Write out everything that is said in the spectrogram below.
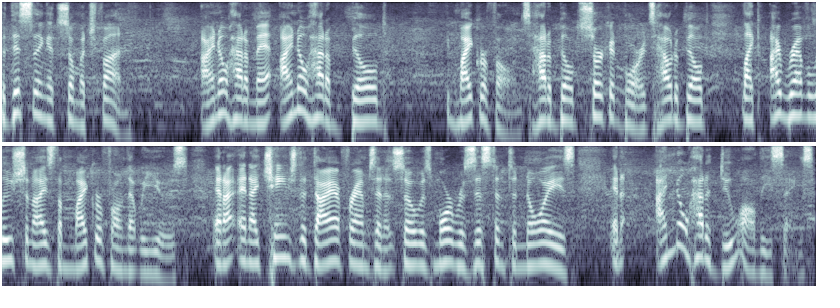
but this thing it's so much fun. I know how to ma- I know how to build microphones, how to build circuit boards, how to build like I revolutionized the microphone that we use. And I and I changed the diaphragms in it so it was more resistant to noise. And I know how to do all these things.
